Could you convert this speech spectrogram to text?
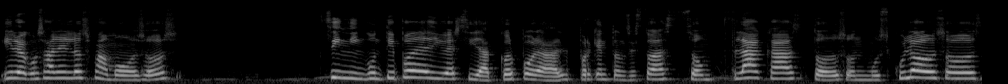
Y luego salen los famosos sin ningún tipo de diversidad corporal, porque entonces todas son flacas, todos son musculosos,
